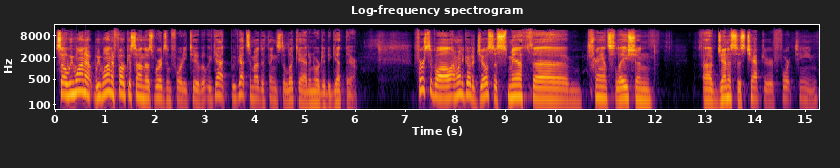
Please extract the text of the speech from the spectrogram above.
so we want to we want to focus on those words in 42, but we've got we've got some other things to look at in order to get there. First of all, I want to go to Joseph Smith uh, translation of Genesis chapter 14.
